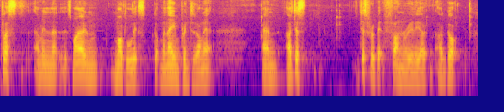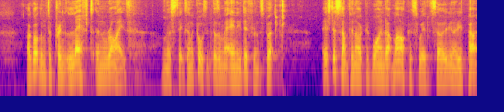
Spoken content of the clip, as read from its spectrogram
Plus, I mean, uh, it's my own model. It's got my name printed on it, and I just, just for a bit of fun, really, I, I got, I got them to print left and right on the sticks, and of course, it doesn't make any difference, but it's just something I could wind up Marcus with. So, you know, he'd pa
